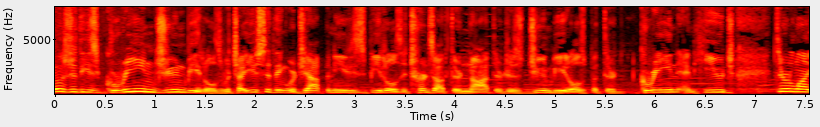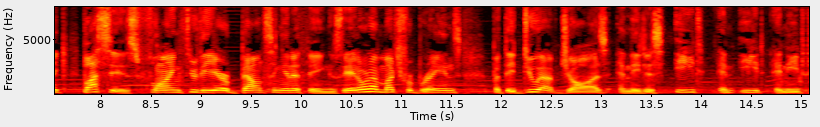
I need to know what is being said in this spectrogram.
Those are these green June beetles, which I used to think were Japanese beetles. It turns out they're not. They're just June beetles, but they're green and huge. They're like buses flying through the air, bouncing into things. They don't have much for brains, but they do have jaws, and they just eat and eat and eat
